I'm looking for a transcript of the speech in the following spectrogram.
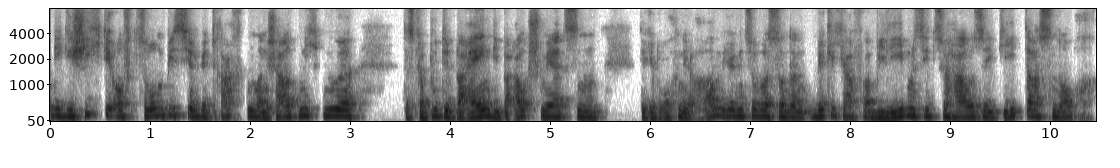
die Geschichte oft so ein bisschen betrachten. Man schaut nicht nur das kaputte Bein, die Bauchschmerzen, der gebrochene Arm, irgend sowas, sondern wirklich auch, wie leben sie zu Hause? Geht das noch?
